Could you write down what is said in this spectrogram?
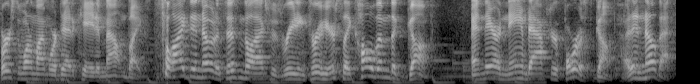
versus one of my more dedicated mountain bikes. So I didn't notice this until I actually was reading through here. So they call them the Gump and they are named after Forrest Gump. I didn't know that.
